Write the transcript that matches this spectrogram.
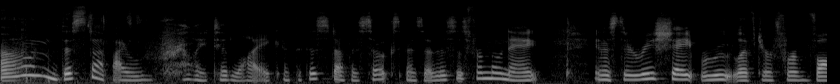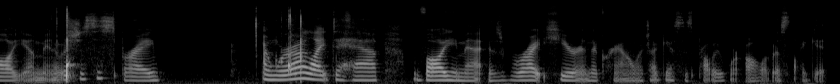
Um, this stuff I really did like, but this stuff is so expensive. This is from Monat, and it's the Reshape Root Lifter for volume, and it was just a spray. And where I like to have volume at is right here in the crown, which I guess is probably where all of us like it.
